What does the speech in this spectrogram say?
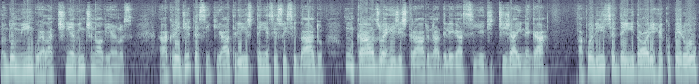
No domingo, ela tinha 29 anos. Acredita-se que a atriz tenha se suicidado. Um caso é registrado na delegacia de Tijaí Negar. A polícia de Idori recuperou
